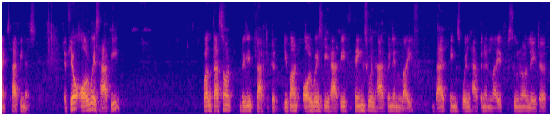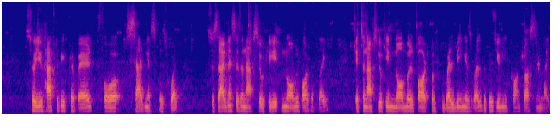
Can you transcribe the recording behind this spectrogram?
next happiness if you're always happy well that's not really practical you can't always be happy things will happen in life bad things will happen in life sooner or later. So you have to be prepared for sadness as well. So sadness is an absolutely normal part of life. It's an absolutely normal part of well-being as well because you need contrast in life.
